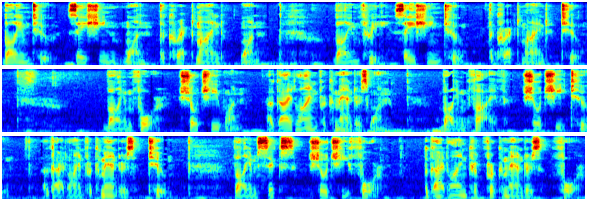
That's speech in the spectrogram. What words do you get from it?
Volume 2, Seishin 1, The Correct Mind 1. Volume 3, Seishin 2, The Correct Mind 2. Volume 4, Shochi 1, A Guideline for Commanders 1. Volume 5, Shochi 2, A Guideline for Commanders 2. Volume 6, Shochi 4, A Guideline for Commanders 4.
